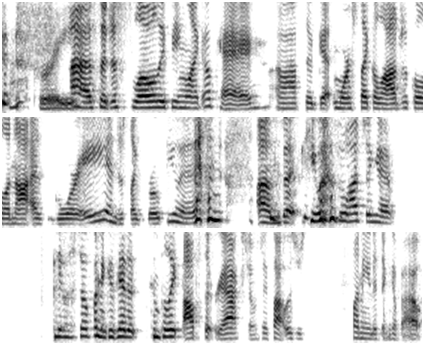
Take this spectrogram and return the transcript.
That's great. uh, so just slowly being like, okay, I'll have to get more psychological and not as gory and just like rope you in. um, but he was watching it and it was so funny because he had a complete opposite reaction, which I thought was just funny to think about,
